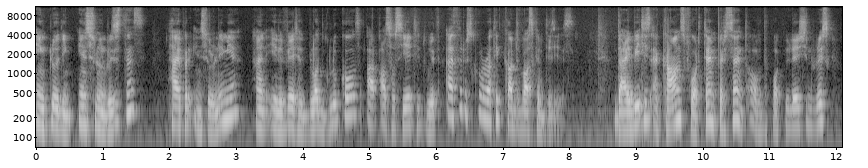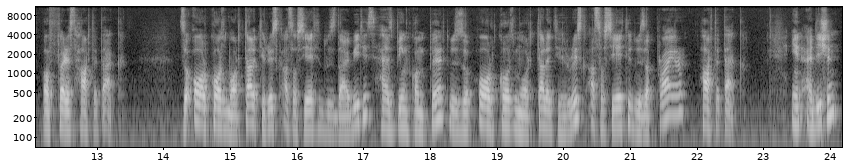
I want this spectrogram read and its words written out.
including insulin resistance, hyperinsulinemia, and elevated blood glucose are associated with atherosclerotic cardiovascular disease. Diabetes accounts for 10% of the population risk of first heart attack. The all-cause mortality risk associated with diabetes has been compared with the all-cause mortality risk associated with a prior heart attack. In addition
